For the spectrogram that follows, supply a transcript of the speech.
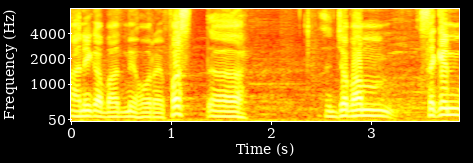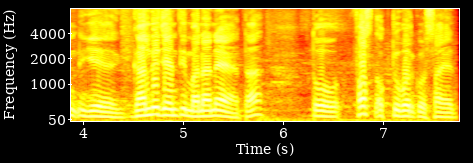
आने का बाद में हो रहा है। फ़र्स्ट जब हम सेकेंड ये गांधी जयंती मनाने आया था तो फ़र्स्ट अक्टूबर को शायद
